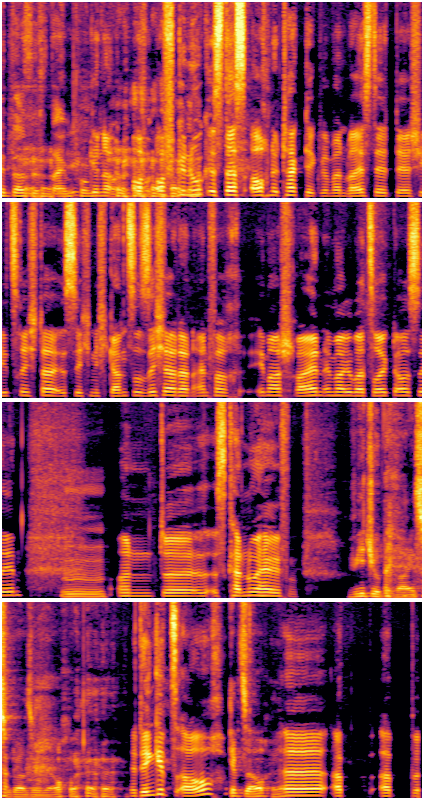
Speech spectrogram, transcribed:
dass es dein Punkt Genau, war. oft, oft genug ist das auch eine Taktik, wenn man weiß, der, der Schiedsrichter ist sich nicht ganz so sicher, dann einfach immer schreien, immer überzeugt aussehen Mhm. und äh, es kann nur helfen. Videobeweis oder so. Auch. Den gibt's auch. Gibt's auch, ja. Äh, ab ab äh,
